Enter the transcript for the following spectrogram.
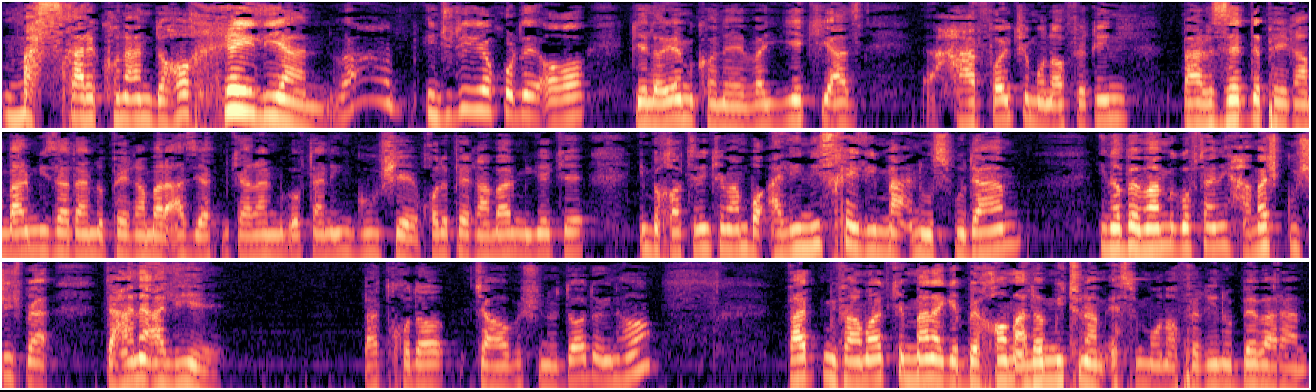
مسخره کننده ها خیلی هن. و اینجوری یه خورده آقا گلایه می‌کنه و یکی از حرفایی که منافقین بر ضد پیغمبر می‌زدن و پیغمبر اذیت می‌کردن می‌گفتن این گوشه. خود پیغمبر میگه که این به خاطر اینکه من با علی نیست خیلی معنوس بودم. اینا به من می‌گفتن این همش گوشش به دهن علیه. بعد خدا جوابشون رو داد و اینها. بعد میفرماید که من اگه بخوام الان می‌تونم اسم منافقین رو ببرم.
